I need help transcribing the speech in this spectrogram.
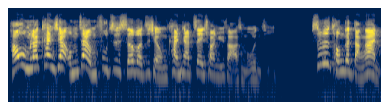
好，我们来看一下，我们在我们复制 server 之前，我们看一下这一串语法有什么问题，是不是同个档案，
